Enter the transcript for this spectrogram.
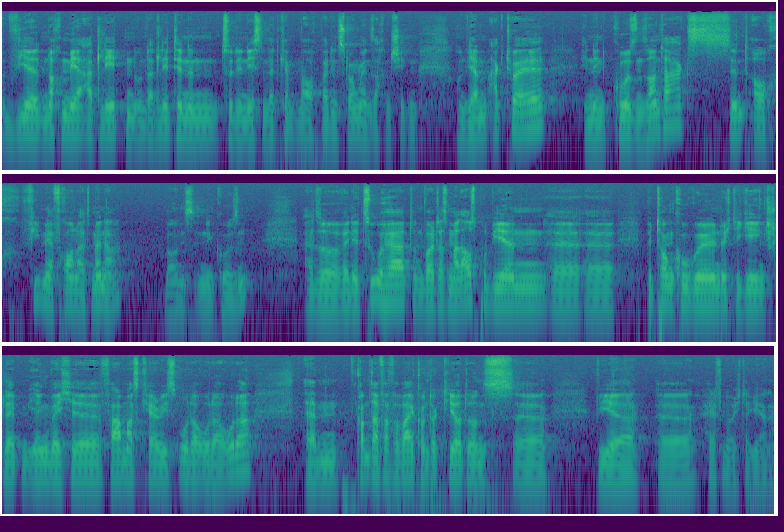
wir noch mehr Athleten und Athletinnen zu den nächsten Wettkämpfen auch bei den Strongman-Sachen schicken. Und wir haben aktuell in den Kursen sonntags sind auch viel mehr Frauen als Männer bei uns in den Kursen. Also wenn ihr zuhört und wollt das mal ausprobieren, äh, äh, Betonkugeln durch die Gegend schleppen, irgendwelche Farmers Carries oder oder oder, ähm, kommt einfach vorbei, kontaktiert uns. Äh, wir äh, helfen euch da gerne.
